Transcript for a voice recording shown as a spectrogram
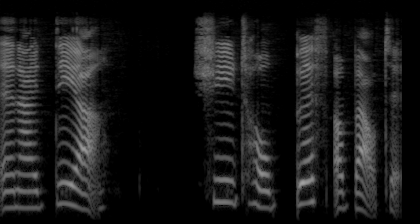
an idea. She told Biff about it.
